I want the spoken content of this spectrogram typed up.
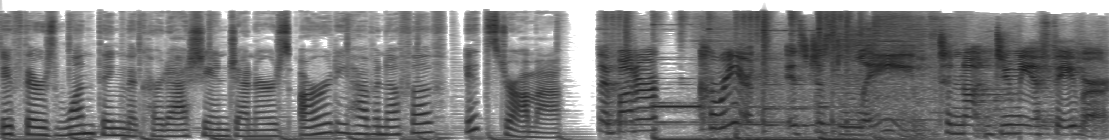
If there's one thing the Kardashian Jenners already have enough of, it's drama. I bought her a career. It's just lame to not do me a favor.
